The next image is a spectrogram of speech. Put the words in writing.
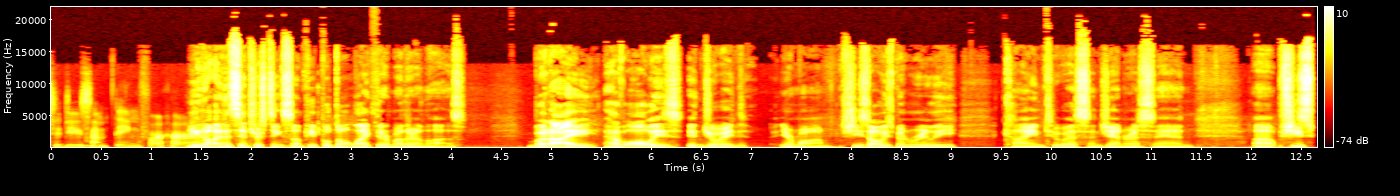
to do something for her. You know, and it's interesting. Some people don't like their mother-in-laws, but I have always enjoyed your mom. She's always been really kind to us and generous, and uh, she's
